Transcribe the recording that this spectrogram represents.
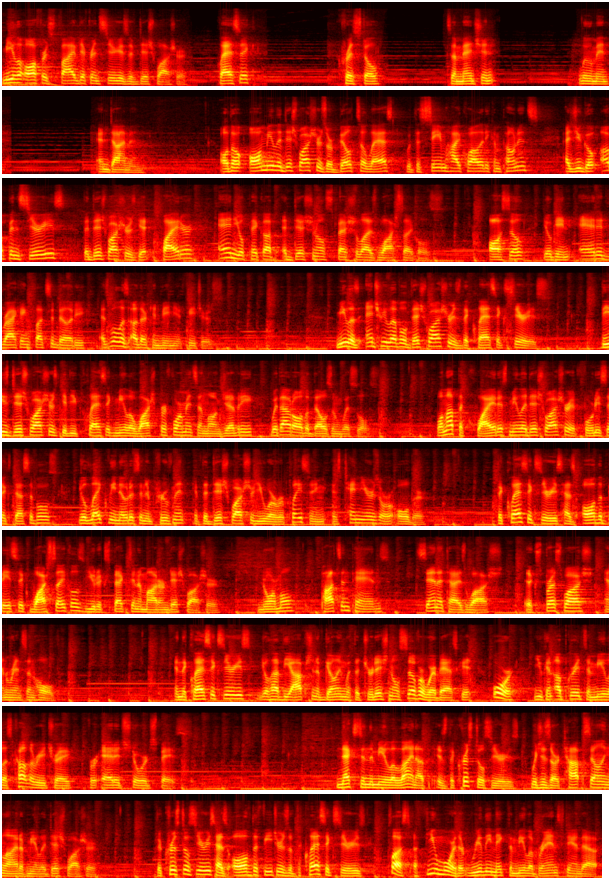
Miele offers five different series of dishwasher, Classic, Crystal, Dimension, Lumen, and Diamond. Although all Miele dishwashers are built to last with the same high quality components, as you go up in series, the dishwashers get quieter and you'll pick up additional specialized wash cycles. Also, you'll gain added racking flexibility as well as other convenient features. Miele's entry-level dishwasher is the Classic series. These dishwashers give you classic Miele wash performance and longevity without all the bells and whistles. While not the quietest Miele dishwasher at 46 decibels, You'll likely notice an improvement if the dishwasher you are replacing is 10 years or older. The Classic series has all the basic wash cycles you'd expect in a modern dishwasher. Normal, pots and pans, sanitize wash, express wash, and rinse and hold. In the Classic series, you'll have the option of going with a traditional silverware basket, or you can upgrade to Miele's cutlery tray for added storage space. Next in the Miele lineup is the Crystal series, which is our top selling line of Miele dishwasher. The Crystal series has all of the features of the Classic series, plus a few more that really make the Miele brand stand out.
